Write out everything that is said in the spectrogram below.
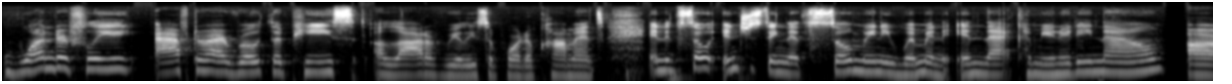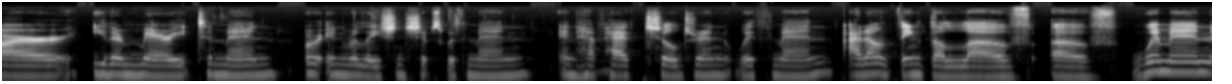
wonderfully after I wrote the piece, a lot of really supportive comments. And it's so interesting that so many women in that community now are either married to men or in relationships with men and have had children with men. I don't think the love of women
